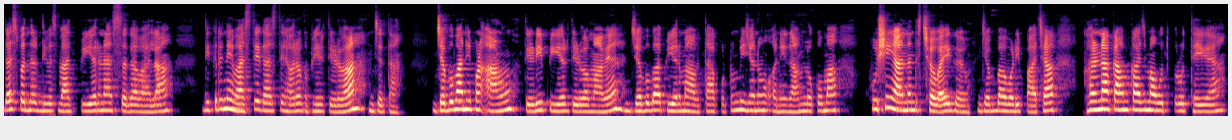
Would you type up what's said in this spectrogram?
દસ પંદર દિવસ બાદ પિયરના સગાવાલા દીકરીને વાસતે ગાજતે હરખભેર તેડવા જતા. જબ્બાને પણ આણું તેડી પિયર તેડવામાં આવ્યા. જબ્બા પિયરમાં આવતા કુટુંબીજનો અને ગામ લોકોમાં ખુશી, આનંદ છવાઈ ગયો. જબ્બા વળી પાછા ઘરના કામકાજમાં ઉતપ્રોત થઈ ગયા.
